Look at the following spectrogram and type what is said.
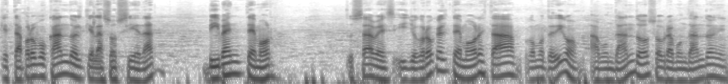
que está provocando el que la sociedad viva en temor. Tú sabes, y yo creo que el temor está, como te digo, abundando, sobreabundando en, en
